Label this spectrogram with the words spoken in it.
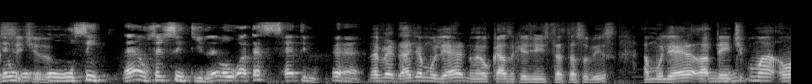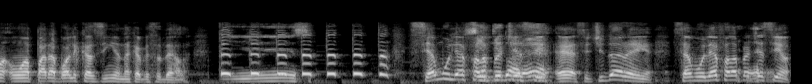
têm um, sentido. Um, um, um, é, um sexto sentido, né? Ou até sétimo. Na verdade, a mulher, não é o caso que a gente tratar sobre isso, a mulher ela uhum. tem tipo uma, uma, uma parabólicazinha na cabeça dela. Isso. Se a mulher falar sentido pra ti assim, é, sentido aranha. Se a mulher falar pra ti assim, ó,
